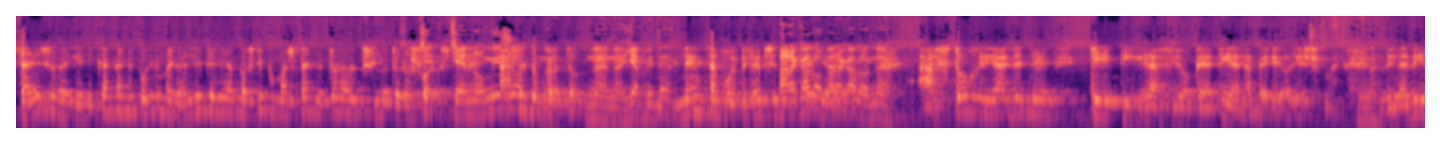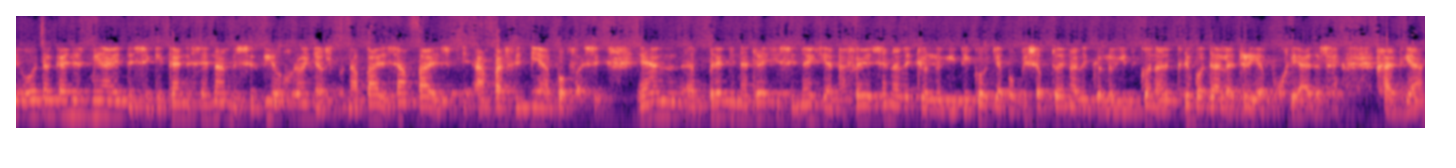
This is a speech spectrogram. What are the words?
στα έσοδα γενικά θα είναι πολύ μεγαλύτερη από αυτή που μας φέρνει τώρα ο υψηλότερος φόρος. Και, και, νομίζω... Αυτό είναι το πρώτο. Ναι, ναι, για πείτε. Ναι, θα μου επιτρέψετε. Παρακαλώ, παρακαλώ, ναι. Αυτό χρειάζεται και τη γραφειοκρατία να περιορίσουμε. Ναι. Δηλαδή όταν κάνεις μια αίτηση και κάνεις 1,5-2 χρόνια να πάρεις ξέρεις αν, πάρεις, αν πάρεις μία απόφαση. Εάν ε, πρέπει να τρέχεις συνέχεια να φέρεις ένα δικαιολογητικό και από πίσω από το ένα δικαιολογητικό να κρύβονται άλλα τρία που χρειάζεσαι χαρτιά,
